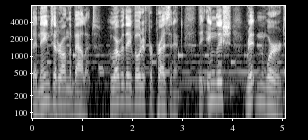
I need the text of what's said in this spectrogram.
the names that are on the ballot, whoever they voted for president, the English written word.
